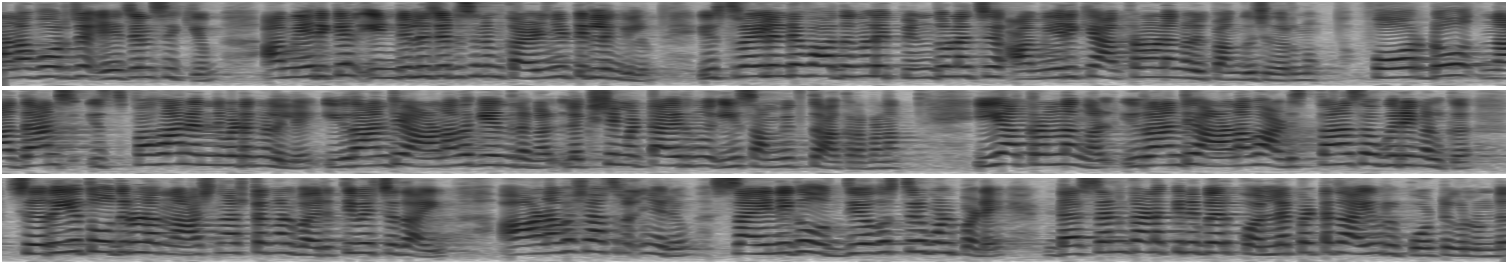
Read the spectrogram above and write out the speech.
ആണവോർജ ഏജൻസിക്കും അമേരിക്കൻ ഇന്റലിജൻസിനും കഴിഞ്ഞിട്ടില്ലെങ്കിലും ഇസ്രായേലിന്റെ വാദങ്ങളെ പിന്തുണച്ച് അമേരിക്ക ആക്രമണങ്ങളിൽ പങ്കുചേർന്നു. ഫോർഡോ നദാൻസ് ഇസ്ഫഹാൻ എന്നിവിടങ്ങളിലെ ഇറാന്റെ ആണവ കേന്ദ്രങ്ങൾ ലക്ഷ്യമിട്ടായിരുന്നു ഈ സംയുക്ത ആക്രമണം. ഈ ആക്രമണങ്ങൾ ഇറാന്റെ ആണവ അടിസ്ഥാന സൗകര്യങ്ങൾക്ക് ചെറിയ തോതിലുള്ള നാശനഷ്ടങ്ങൾ വരുത്തിവെച്ചതായും ആണവ ശാസ്ത്രജ്ഞരും സൈനിക ഉദ്യോഗസ്ഥരും ഉൾപ്പെടെ ഡസൻ കണക്കിന് പേർ കൊല്ലപ്പെട്ടതായും റിപ്പോർട്ടുകളുണ്ട്.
